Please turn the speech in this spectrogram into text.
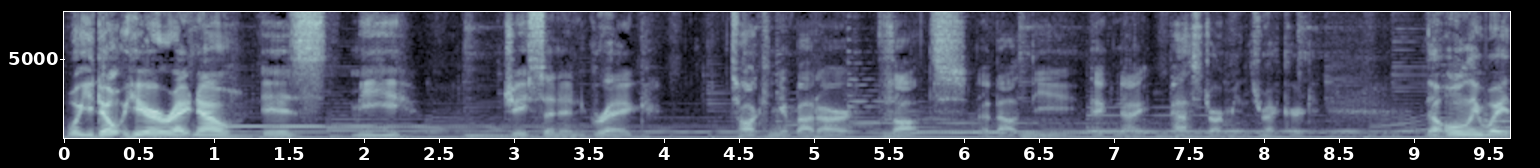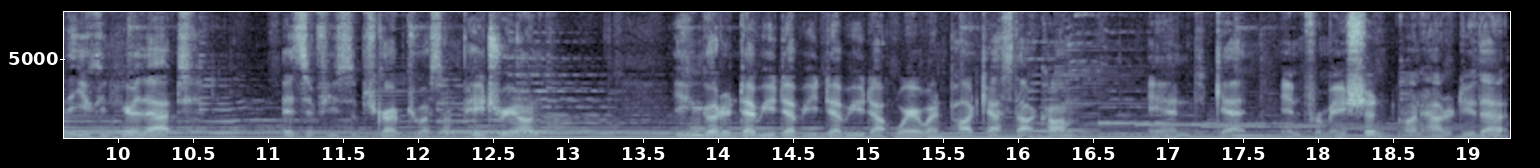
What you don't hear right now is me, Jason, and Greg talking about our thoughts about the Ignite Past Our Means record. The only way that you can hear that is if you subscribe to us on Patreon. You can go to www.wherewhenpodcast.com and get information on how to do that,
